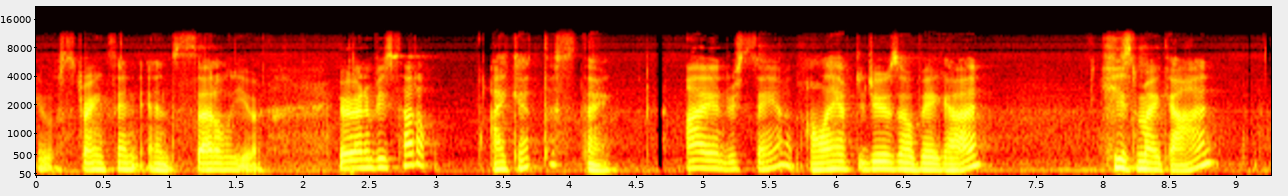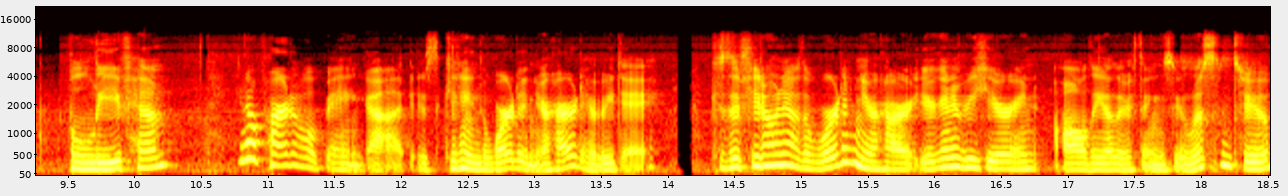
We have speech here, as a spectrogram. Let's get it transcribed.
He will strengthen and settle you. You're going to be settled. I get this thing. I understand. All I have to do is obey God. He's my God. Believe Him. You know, part of obeying God is getting the word in your heart every day. Because if you don't have the word in your heart, you're going to be hearing all the other things you listen to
